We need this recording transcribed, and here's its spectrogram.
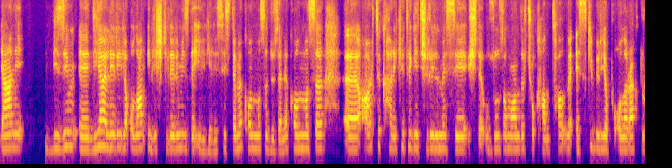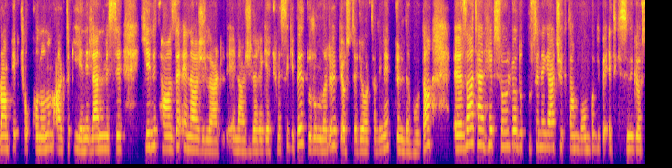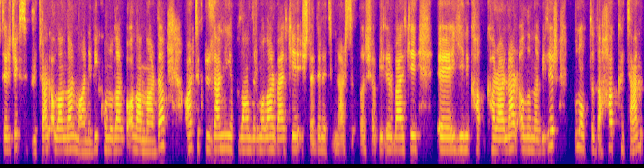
yani bizim e, diğerleriyle olan ilişkilerimizle ilgili sisteme konması, düzene konması, e, artık harekete geçirilmesi, işte uzun zamandır çok hantal ve eski bir yapı olarak duran pek çok konunun artık yenilenmesi, yeni taze enerjiler enerjilere geçmesi gibi durumları gösteriyor tabii Neptün de burada. E, zaten hep söylüyorduk bu sene gerçekten bomba gibi etkisini gösterecek spiritüel alanlar, manevi konular bu alanlarda artık düzenli yapılan yapılandırmalar, belki işte denetimler sıklaşabilir, belki e, yeni ka kararlar alınabilir. Bu noktada hakikaten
